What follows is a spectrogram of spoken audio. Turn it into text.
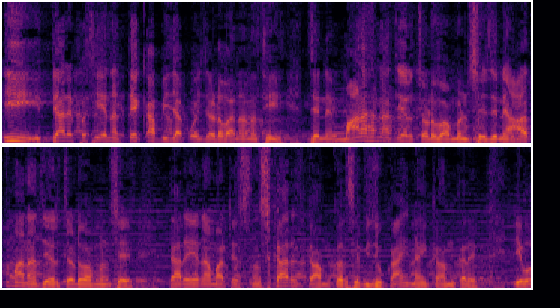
ઈ ત્યારે પછી એના ટેકા બીજા કોઈ જડવાના નથી. જેને માણસના ઝેર ચડવા મળશે, જેને આત્માના ઝેર ચડવા મળશે, ત્યારે એના માટે સંસ્કાર જ કામ કરશે. બીજું કાંઈ નહીં કામ કરે. એવો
